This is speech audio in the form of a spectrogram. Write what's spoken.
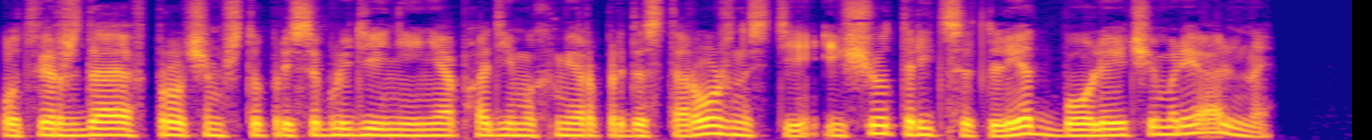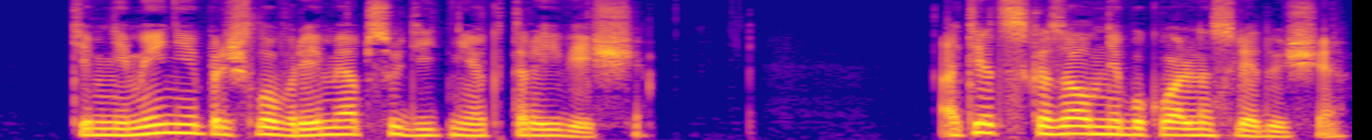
утверждая, впрочем, что при соблюдении необходимых мер предосторожности еще 30 лет более чем реальны. Тем не менее, пришло время обсудить некоторые вещи. Отец сказал мне буквально следующее.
